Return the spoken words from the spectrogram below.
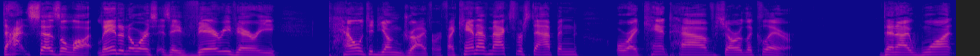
That says a lot. Lando Norris is a very, very talented young driver. If I can't have Max Verstappen or I can't have Charles Leclerc, then I want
